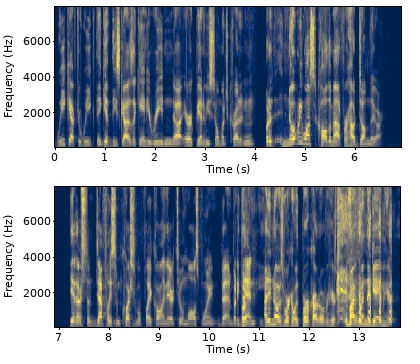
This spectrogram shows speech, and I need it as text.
week after week. They give these guys like Andy Reid and uh, Eric Bieniemy so much credit, but it, nobody wants to call them out for how dumb they are. Yeah, there's some definitely some questionable play calling there to Amal's point, Ben. But Bur- again, I didn't know I was working with Burkhardt over here. He might win the game here.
